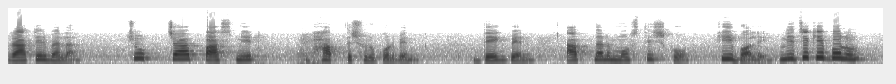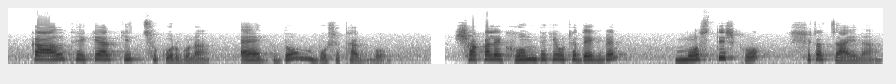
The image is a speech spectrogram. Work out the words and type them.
রাতের বেলা চুপচাপ পাঁচ মিনিট ভাবতে শুরু করবেন। দেখবেন আপনার মস্তিষ্ক কি বলে? নিজেকে বলুন, কাল থেকে আর কিচ্ছু করব না। একদম বসে থাকব। সকালে ঘুম থেকে উঠে দেখবেন মস্তিষ্ক সেটা চায় না।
